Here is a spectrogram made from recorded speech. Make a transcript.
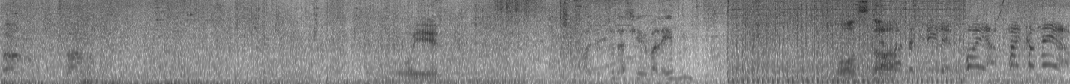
Warnung, Warnung. Oh je. Wolltest du das hier überleben? Monster. Feuer. Feind kommt näher.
